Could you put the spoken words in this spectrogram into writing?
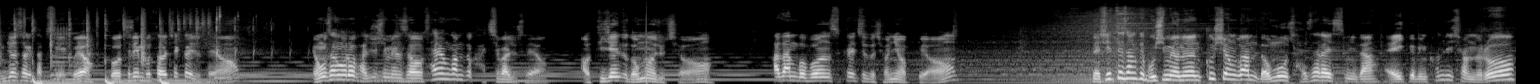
운전석에 탑승했고요. 도어 트림부터 체크해주세요. 영상으로 봐주시면서 사용감도 같이 봐주세요. 어, 디자인도 너무나 좋죠. 하단 부분 스크래치도 전혀 없고요. 네, 시트 상태 보시면은 쿠션감 너무 잘 살아있습니다. A급인 컨디션으로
